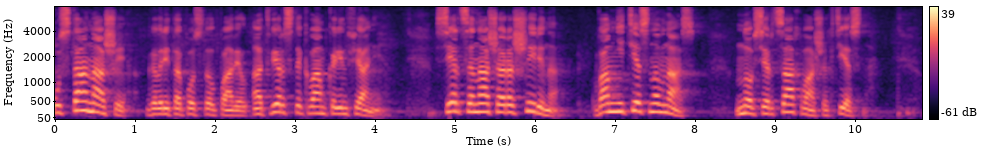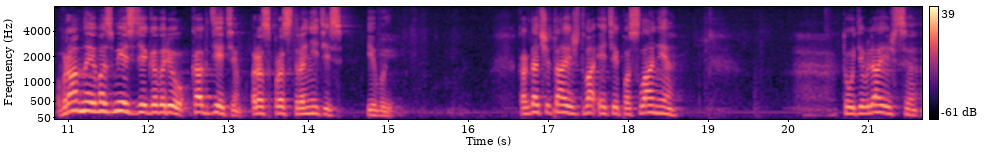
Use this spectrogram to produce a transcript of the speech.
«Уста наши, — говорит апостол Павел, — отверсты к вам, коринфяне. Сердце наше расширено, вам не тесно в нас, но в сердцах ваших тесно. В равное возмездие говорю, как детям, распространитесь и вы. Когда читаешь два эти послания, то удивляешься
